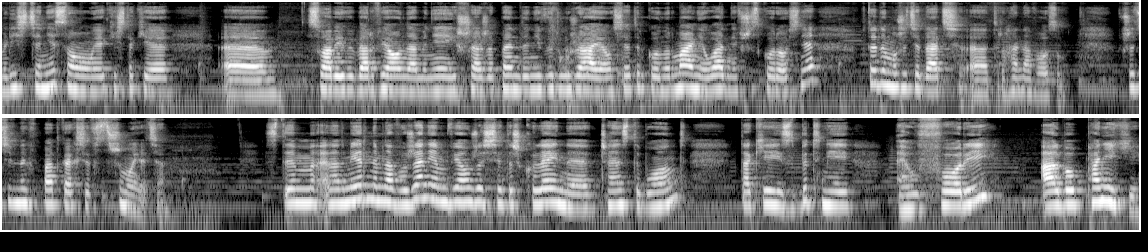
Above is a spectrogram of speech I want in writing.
liście nie są jakieś takie e, słabiej wybarwione, mniejsze, że pędy nie wydłużają się, tylko normalnie, ładnie wszystko rośnie, wtedy możecie dać e, trochę nawozu. W przeciwnych wypadkach się wstrzymujecie. Z tym nadmiernym nawożeniem wiąże się też kolejny częsty błąd takiej zbytniej euforii albo paniki.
